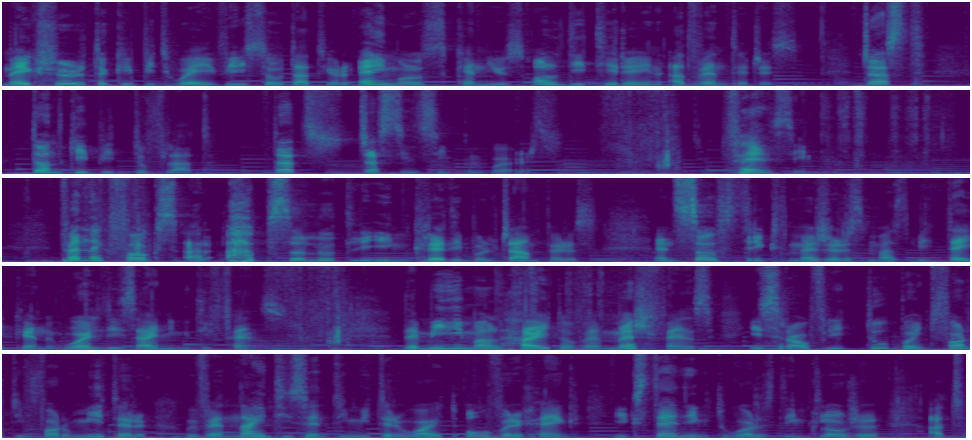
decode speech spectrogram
Make sure to keep it wavy so that your animals can use all the terrain advantages. Just don't keep it too flat. That's just in simple words. Fencing. Fennec Fox are absolutely incredible jumpers, and so strict measures must be taken while designing the fence. The minimal height of a mesh fence is roughly 2.44 meter with a 90 cm wide overhang extending towards the enclosure at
